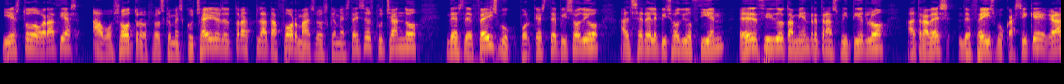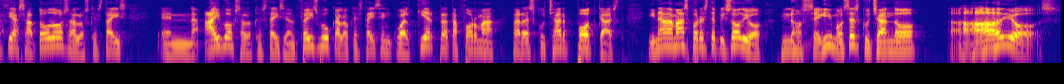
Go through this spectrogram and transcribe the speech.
y es todo gracias a vosotros, los que me escucháis desde otras plataformas, los que me estáis escuchando desde Facebook, porque este episodio, al ser el episodio 100, he decidido también retransmitirlo a través de Facebook. Así que gracias a todos, a los que estáis en iBox, a los que estáis en Facebook, a los que estáis en cualquier plataforma para escuchar podcast. Y nada más por este episodio. Nos seguimos escuchando. Adiós.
